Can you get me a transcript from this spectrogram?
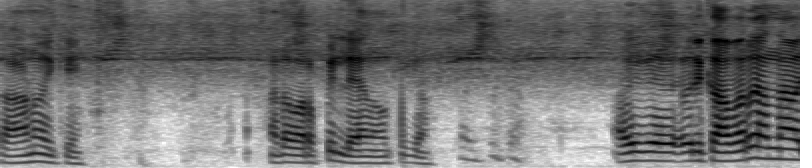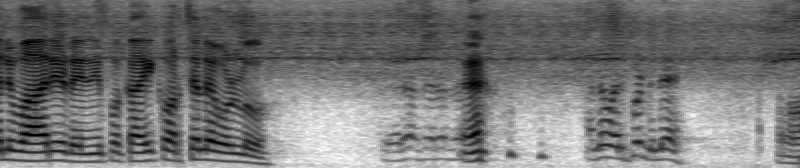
താണു നോക്കേ അവിടെ ഉറപ്പില്ലേ? നോക്കിക്കോ. അത് ഒരു കവർ തന്നാൽ അതിൽ വാരിയിടേ. ഇനിയിപ്പോൾ കൈ കുറച്ചല്ലേ ഉള്ളൂ. ഏ? നല്ല വലിപ്പമുണ്ടല്ലേ ഓ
